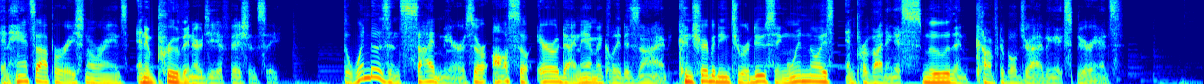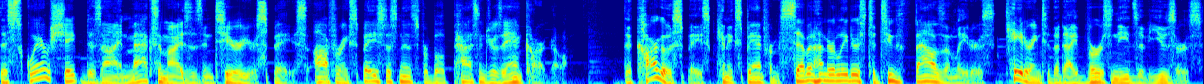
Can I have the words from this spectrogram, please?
enhance operational range, and improve energy efficiency. The windows and side mirrors are also aerodynamically designed, contributing to reducing wind noise and providing a smooth and comfortable driving experience. The square-shaped design maximizes interior space, offering spaciousness for both passengers and cargo. The cargo space can expand from 700 liters to 2,000 liters, catering to the diverse needs of users.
